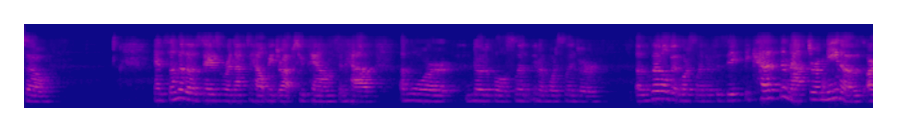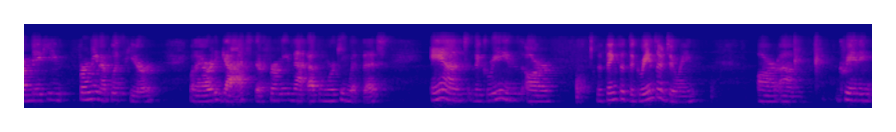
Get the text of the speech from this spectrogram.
So, and some of those days were enough to help me drop two pounds and have a more notable, you know, more slender, a little bit more slender physique because the master aminos are making, firming up what's here what I already got. They're firming that up and working with it. And the greens are, the things that the greens are doing are um, creating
